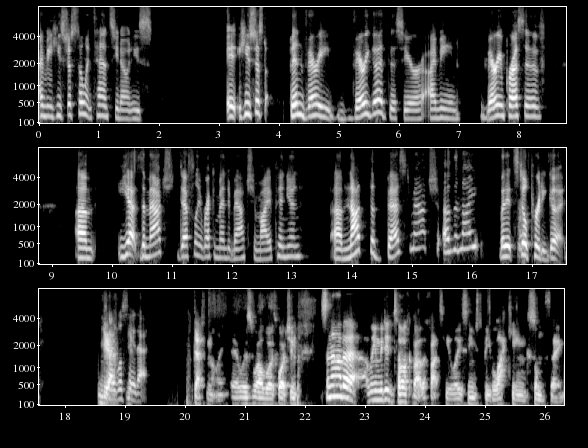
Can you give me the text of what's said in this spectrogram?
I mean, he's just so intense, you know, and he's. It, he's just been very, very good this year. I mean, very impressive. Um, yeah, the match definitely a recommended match in my opinion. Um, not the best match of the night, but it's still pretty good. Yeah, so I will say yeah. that. Definitely, it was well worth watching. Sanada, I mean, we did talk about the fact he seems to be lacking something,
